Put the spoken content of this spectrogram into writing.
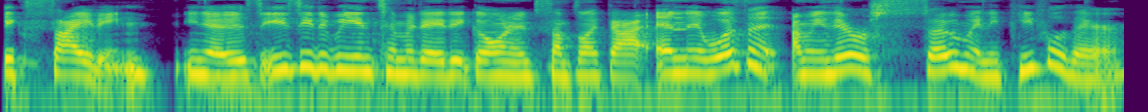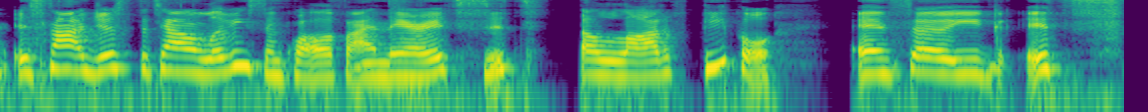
exciting. You know, it's easy to be intimidated going into something like that. And it wasn't, I mean, there were so many people there. It's not just the town of Livingston qualifying there. It's it's a lot of people. And so you it's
